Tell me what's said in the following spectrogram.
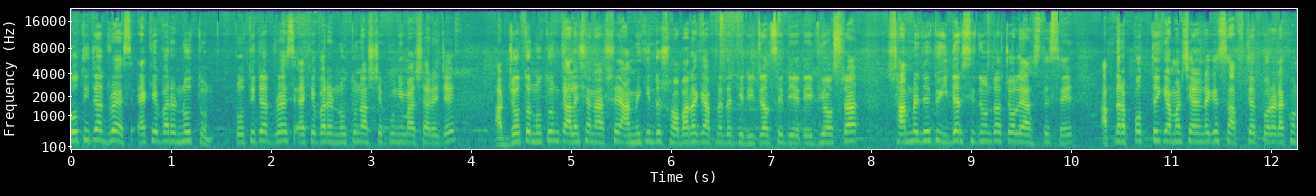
প্রতিটা ড্রেস একেবারে নতুন, প্রতিটা ড্রেস একেবারে নতুন আসছে পূর্ণিমা যে। আর যত নতুন কালেকশন আসে, আমি কিন্তু সবার আগে আপনাদেরকে ডিটেলসে দিয়ে দিই। ভিওসটা সামনে যেহেতু ঈদের সিজনটা চলে আসতেছে, আপনারা প্রত্যেকে আমার চ্যানেলটাকে সাবস্ক্রাইব করে রাখুন।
